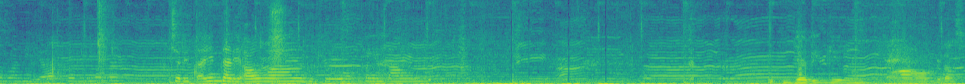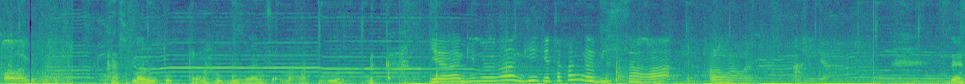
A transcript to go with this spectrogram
atau gimana? Ceritain dari awal gitu, aku pengen tahu. Jadi gini, Wow, pindah sekolah gitu. Kasman tuh pernah hubungan sama aku dekat. Ya gimana lagi, kita kan nggak bisa. Kalau nggak ah iya. Dan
